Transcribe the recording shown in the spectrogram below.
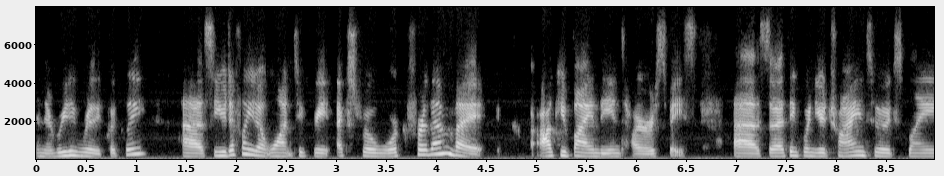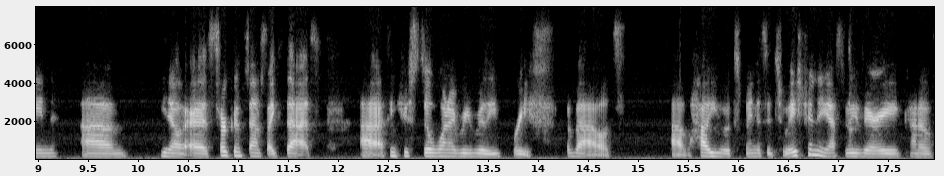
and they're reading really quickly. Uh, so you definitely don't want to create extra work for them by occupying the entire space. Uh, so I think when you're trying to explain, um, you know, a circumstance like that, uh, I think you still want to be really brief about um, how you explain a situation. You have to be very kind of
